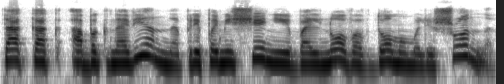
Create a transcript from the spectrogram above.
так как обыкновенно при помещении больного в дом умалишенных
